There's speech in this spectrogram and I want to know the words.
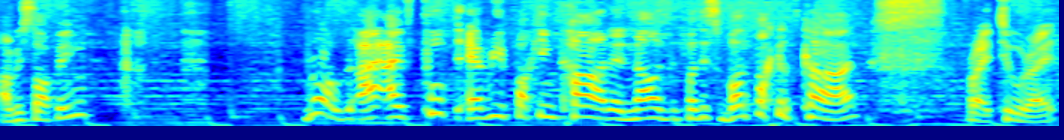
Are we stopping? Bro, I, I've pooped every fucking card and now for this motherfucker's card. Right, two, right?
